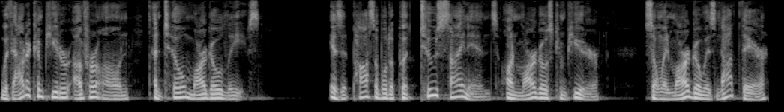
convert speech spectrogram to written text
without a computer of her own until Margot leaves. Is it possible to put two sign ins on Margot's computer so when Margot is not there,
